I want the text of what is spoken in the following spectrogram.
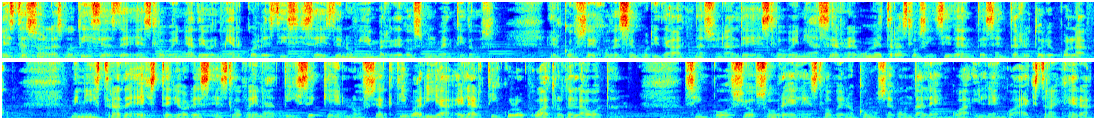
Estas son las noticias de Eslovenia de hoy miércoles 16 de noviembre de 2022. El Consejo de Seguridad Nacional de Eslovenia se reúne tras los incidentes en territorio polaco. Ministra de Exteriores eslovena dice que no se activaría el artículo 4 de la OTAN. Simposio sobre el esloveno como segunda lengua y lengua extranjera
